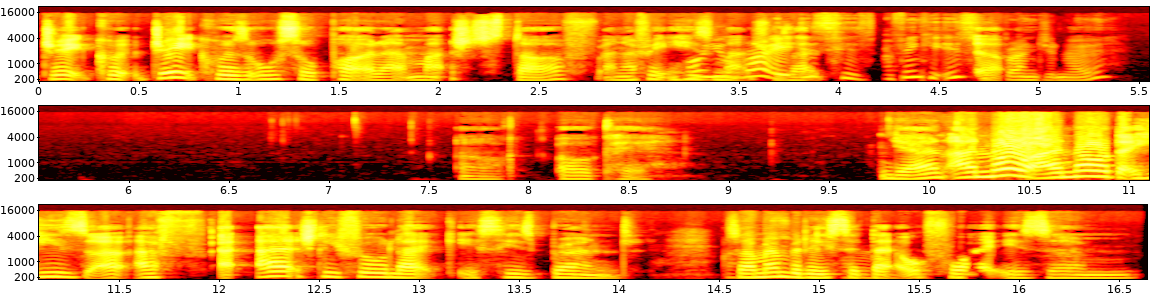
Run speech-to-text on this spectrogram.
Drake Drake was also part of that match stuff and I think Oh, his you're match right. was like his. I think it is his Yeah. brand. You know. Oh, okay. Yeah, and I know, I know that he's. I, I actually feel like it's his brand. So I remember they said that. Off White is um,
